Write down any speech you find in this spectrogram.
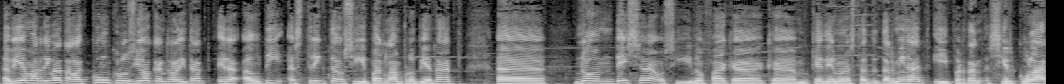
Havíem arribat a la conclusió que en realitat era el dir estricte, o sigui, parlar en propietat, eh, no em deixa, o sigui, no fa que, que em quedi en un estat determinat i, per tant, circular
